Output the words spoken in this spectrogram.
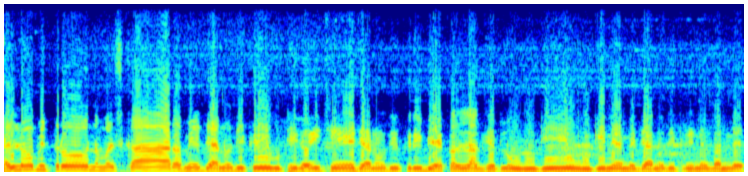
હેલો મિત્રો, નમસ્કાર. અમે જ્યાંનું દીકરી ઉઠી ગઈ છે. જ્યાંનું દીકરી બે કલાક જેટલું ઊંઘી, ઊંઘીને અમે જ્યાંનું દીકરીને બંને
